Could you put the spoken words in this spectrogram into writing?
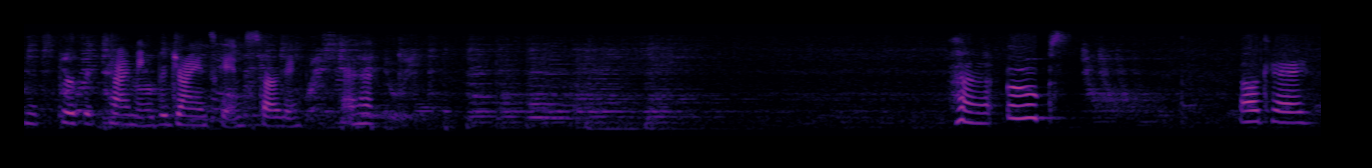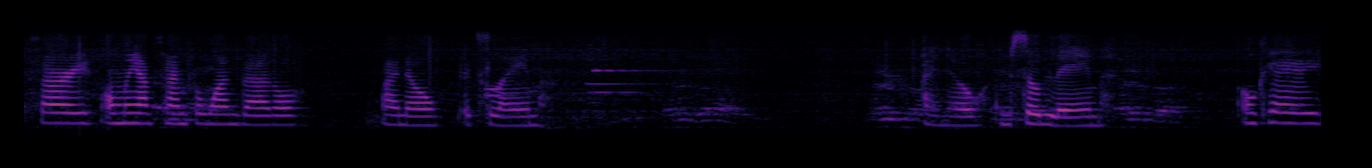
It's perfect timing. The Giants game's starting. Oops. Okay, sorry. Only have time for one battle. I know, it's lame. I know, I'm so lame. Okay.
